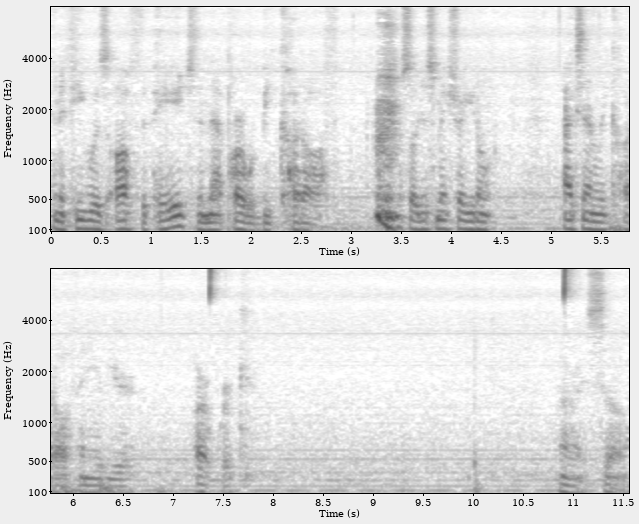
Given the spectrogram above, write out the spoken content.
and if he was off the page, then that part would be cut off. so just make sure you don't accidentally cut off any of your artwork. So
